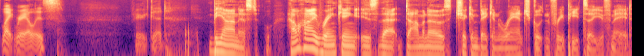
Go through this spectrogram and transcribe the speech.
light rail is very good. Be honest. How high ranking is that Domino's chicken bacon ranch gluten free pizza you've made?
